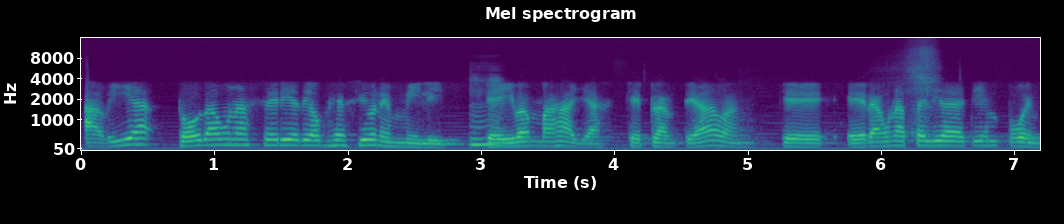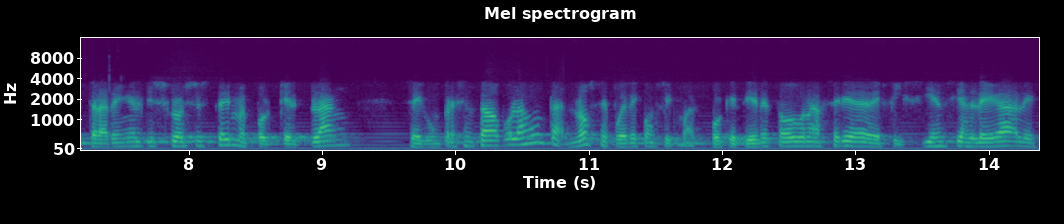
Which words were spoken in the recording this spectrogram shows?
Había toda una serie de objeciones, Mili, que iban más allá, que planteaban que era una pérdida de tiempo entrar en el disclosure statement porque el plan, según presentado por la Junta, no se puede confirmar porque tiene toda una serie de deficiencias legales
